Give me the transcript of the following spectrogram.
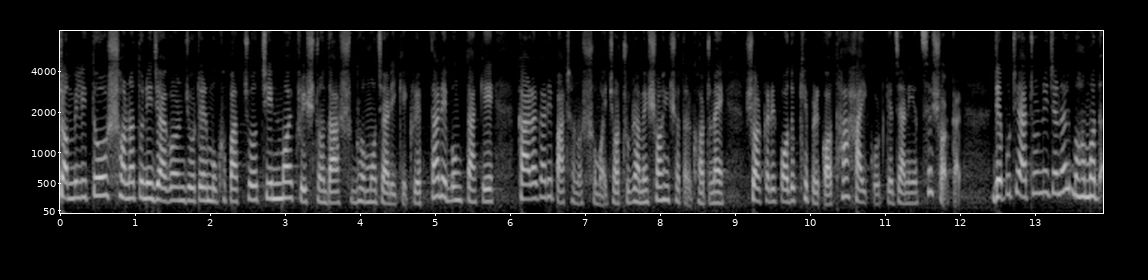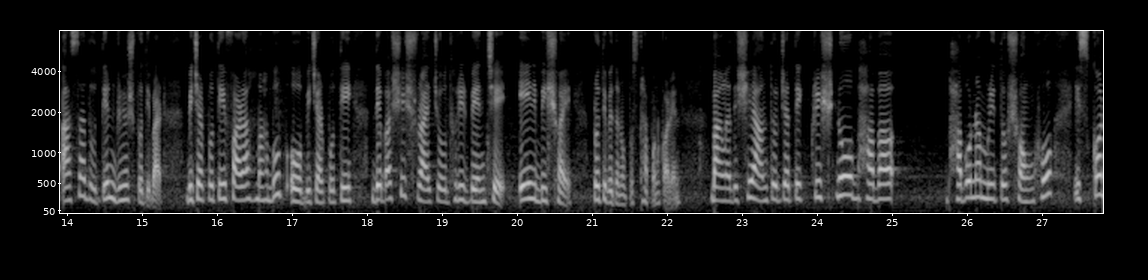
সম্মিলিত সনাতনী জাগরণ জোটের মুখপাত্র চিন্ময় কৃষ্ণ দাস ব্রহ্মচারীকে গ্রেপ্তার এবং তাকে কারাগারে পাঠানোর সময় চট্টগ্রামে সহিংসতার ঘটনায় সরকারের পদক্ষেপের কথা হাইকোর্টকে জানিয়েছে সরকার। Deputy attorney general Mohammad Asad Uddin বৃহস্পতিবার। বিচারপতি ফারাহ মাহবুব ও বিচারপতি দেবাশিস রায়চৌধুরীর বেঞ্চে এই বিষয়ে প্রতিবেদন উপস্থাপন করেন। বাংলাদেশে আন্তর্জাতিক কৃষ্ণ ভাবা ভাবনামৃত সংঘ ইস্কন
